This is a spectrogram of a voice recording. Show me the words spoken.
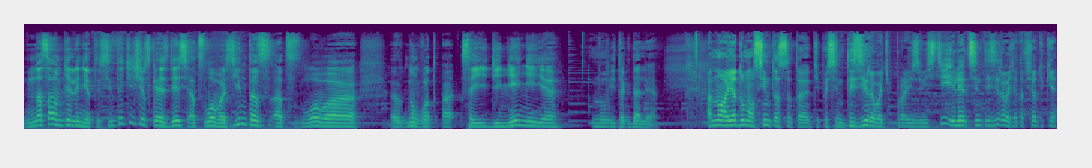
На самом деле нет. Синтетическое здесь от слова синтез, от слова, э, ну вот, а, соединение Ну, и так далее. а, ну, а я думал, синтез это типа синтезировать, произвести, или синтезировать это все-таки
